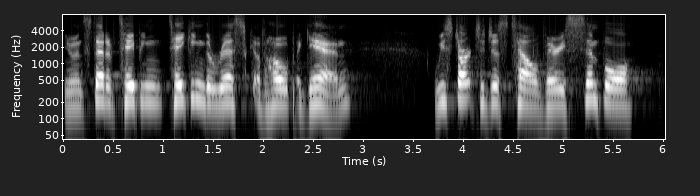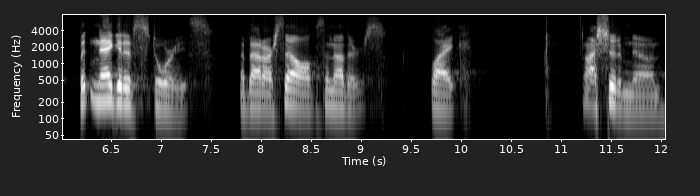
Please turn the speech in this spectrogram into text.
You know, instead of taking, taking the risk of hope again, we start to just tell very simple but negative stories about ourselves and others. Like, I should have known.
